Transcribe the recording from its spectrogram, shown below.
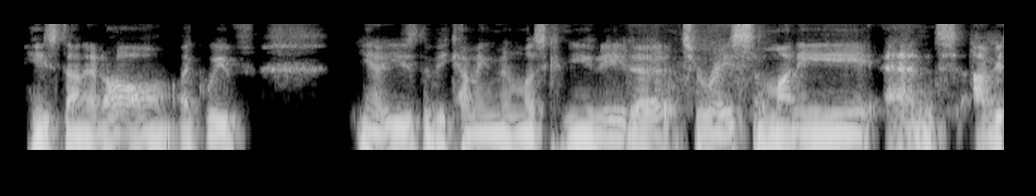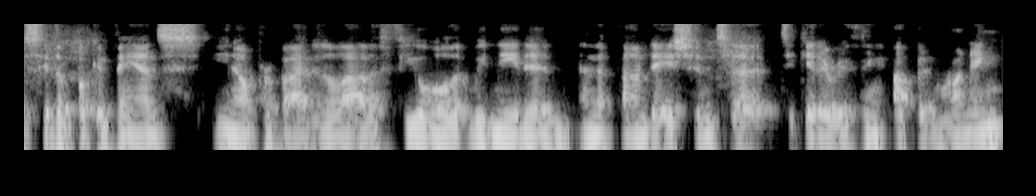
He's done it all. Like we've you know used the becoming minimalist community to to raise some money and obviously the book advance you know provided a lot of the fuel that we needed and the foundation to to get everything up and running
